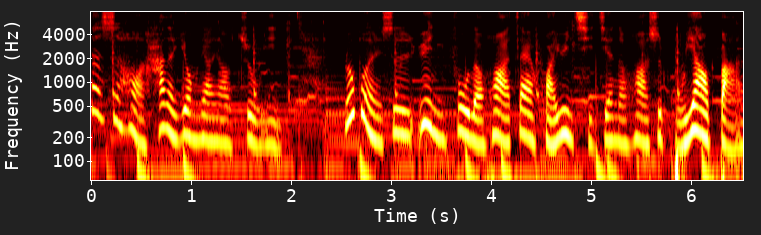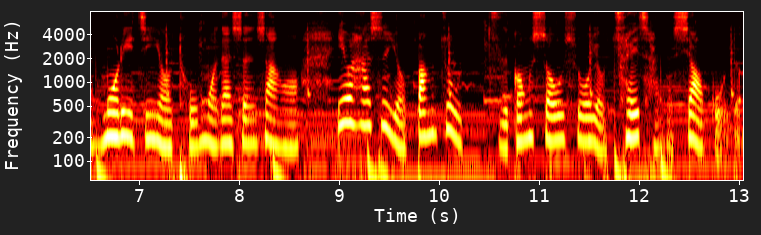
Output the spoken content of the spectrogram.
但是哈，它的用量要注意。如果你是孕妇的话，在怀孕期间的话，是不要把茉莉精油涂抹在身上哦，因为它是有帮助子宫收缩、有催产的效果的。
